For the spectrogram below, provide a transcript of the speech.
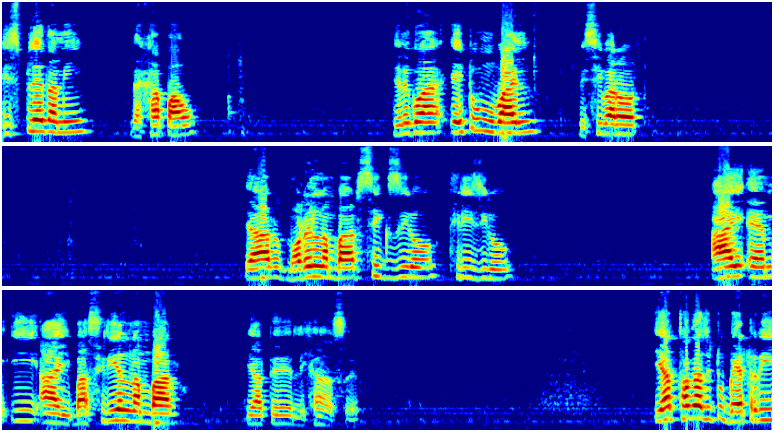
ডিছপ্লেত আমি দেখা পাওঁ। যেনেকুৱা এইটো মোবাইল ৰিচিভাৰত ইয়াৰ model number six zero' three zero' I M E I বা চিৰিয়েল নাম্বাৰ ইয়াতে লিখা আছে। ইয়াত থকা যিটো বেটাৰী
